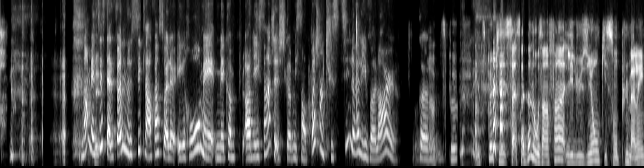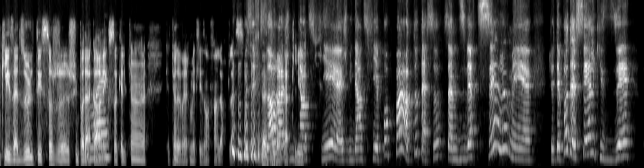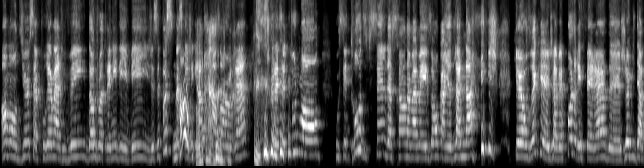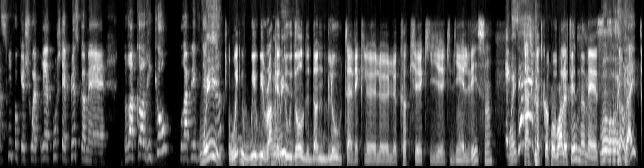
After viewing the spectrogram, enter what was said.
Non, mais tu sais, c'était le fun aussi que l'enfant soit le héros, mais, mais comme en vieillissant, je, je suis comme, ils sont pas Jean Christy, là, les voleurs. Un petit peu, un petit peu. Puis ça, ça donne aux enfants l'illusion qu'ils sont plus malins que les adultes et ça, je, je suis pas d'accord Ouais. avec ça. Quelqu'un, quelqu'un devrait remettre les enfants à leur place. Moi, c'est bizarre, hein, je m'identifiais, euh, je m'identifiais pas, pas en tout à ça. Ça me divertissait, là, mais euh, j'étais pas de celle qui se disait Oh mon Dieu, ça pourrait m'arriver, donc je vais traîner des billes. Je sais pas si c'est parce que j'ai grandi dans un rang où je connaissais tout le monde, où c'est trop difficile de se rendre à ma maison quand il y a de la neige, qu'on dirait que j'avais pas le référent de je m'identifie, il faut que je sois prête. Moi, j'étais plus comme euh, Rocorico, vous rappelez-vous de Oui. ça? Oui, oui, oui, Rockadoodle Oui. de Don Bluth avec le, le, le coq euh, qui, euh, qui devient Elvis. Là. Exact! En tout cas, pour voir le film, là, mais c'est Oui, ça, right?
